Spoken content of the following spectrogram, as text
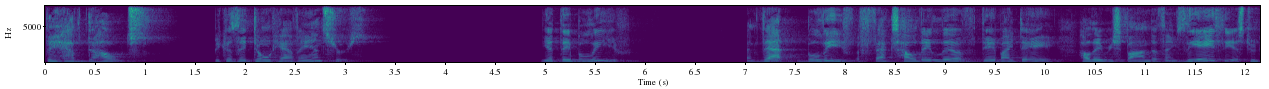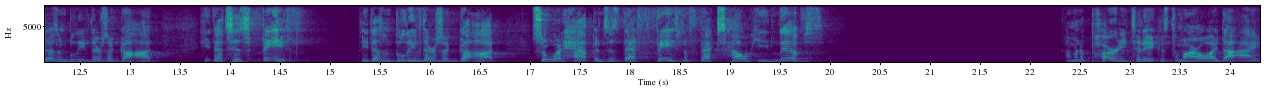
They have doubts because they don't have answers yet they believe. And that belief affects how they live day by day, how they respond to things. The atheist who doesn't believe there's a God, he, that's his faith. He doesn't believe there's a God. So what happens is that faith affects how he lives. I'm going to party today because tomorrow I die.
